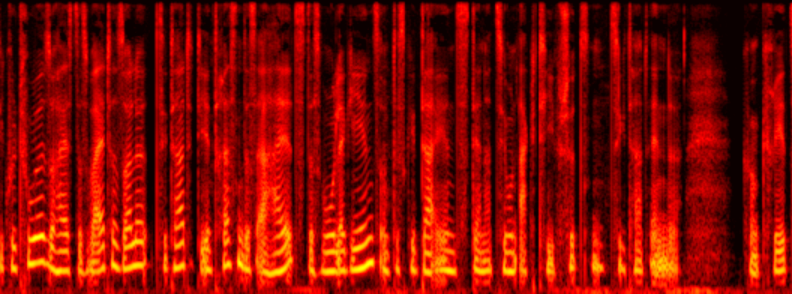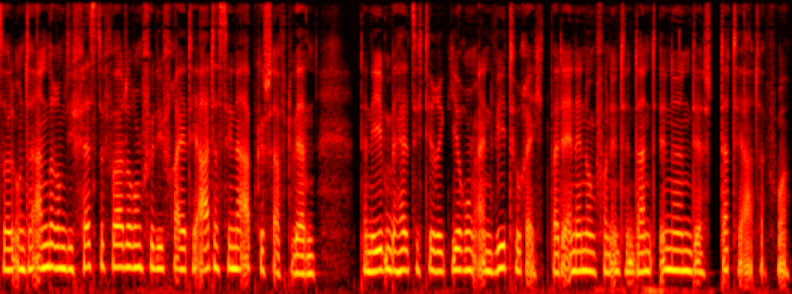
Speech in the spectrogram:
Die Kultur, so heißt es weiter, solle, Zitat, die Interessen des Erhalts, des Wohlergehens und des Gedeihens der Nation aktiv schützen. Zitat Ende. Konkret soll unter anderem die feste Förderung für die freie Theaterszene abgeschafft werden. Daneben behält sich die Regierung ein Vetorecht bei der Ernennung von Intendantinnen der Stadttheater vor.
